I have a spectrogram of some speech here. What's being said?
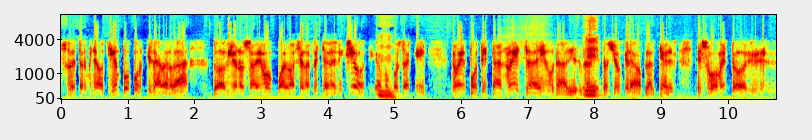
su determinado tiempo, porque la verdad todavía no sabemos cuál va a ser la fecha de la elección, digamos, cosa que no es potestad nuestra, es una, eh, situación que la va a plantear en su momento el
